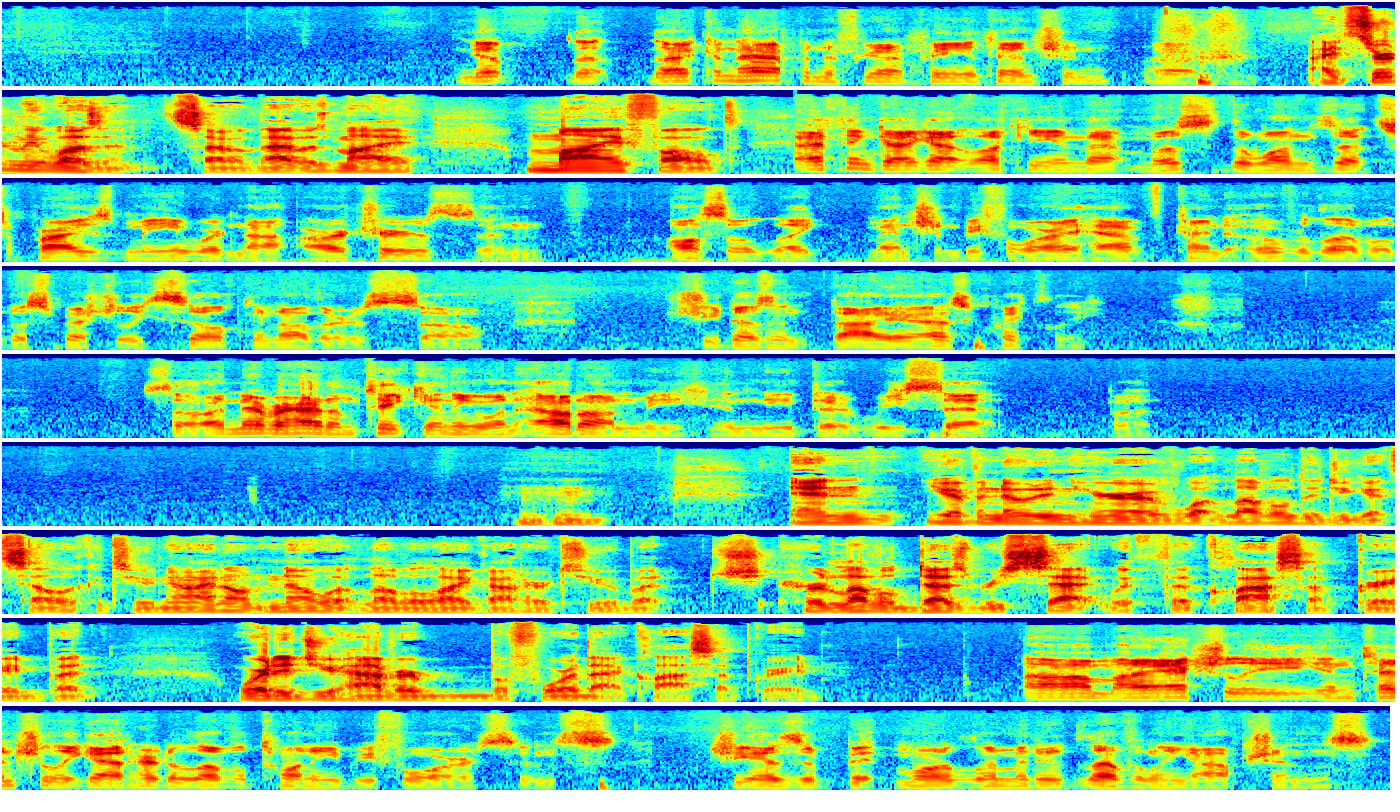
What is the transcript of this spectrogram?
Yep, that that can happen if you're not paying attention. Um, I certainly wasn't, so that was my my fault. I think I got lucky in that most of the ones that surprised me were not archers, and also, like mentioned before, I have kind of overleveled, especially Silque and others, so she doesn't die as quickly. So I never had them take anyone out on me and need to reset, but. Mm-hmm. And you have a note in here of what level did you get Celica to? Now I don't know what level I got her to, but she, her level does reset with the class upgrade. But where did you have her before that class upgrade? Um, I actually intentionally got her to level twenty before, since she has a bit more limited leveling options.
